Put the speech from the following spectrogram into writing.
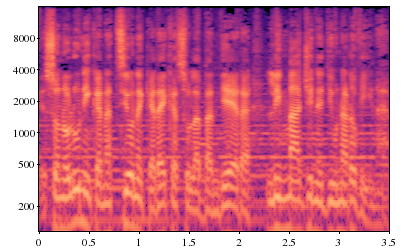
che sono l'unica nazione che reca sulla bandiera l'immagine di una rovina.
